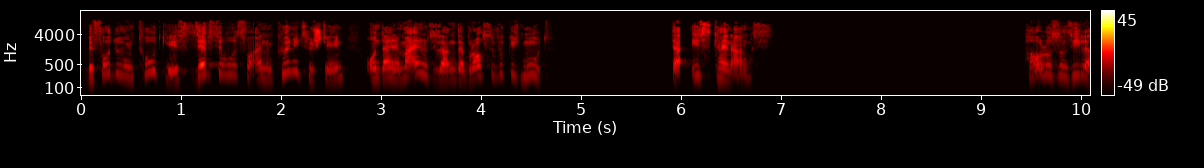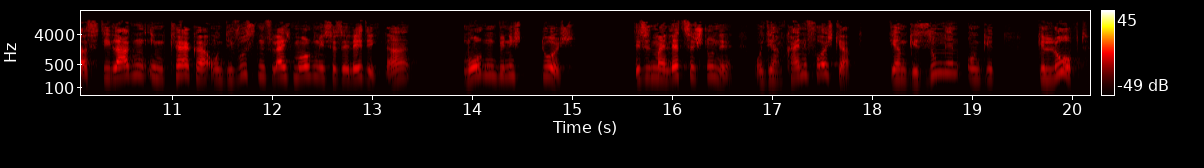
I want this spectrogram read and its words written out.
bevor du im Tod gehst, selbstbewusst vor einem König zu stehen und deine Meinung zu sagen, da brauchst du wirklich Mut. Da ist keine Angst. Paulus und Silas, die lagen im Kerker und die wussten, vielleicht morgen ist es erledigt. Na? Morgen bin ich durch. Das ist meine letzte Stunde. Und die haben keine Furcht gehabt. Die haben gesungen und gelobt.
